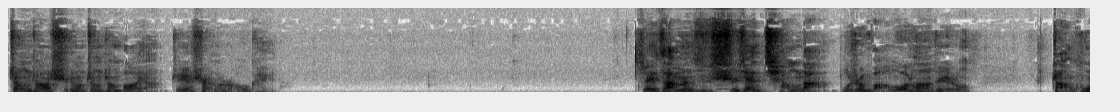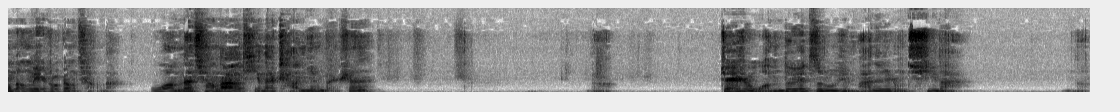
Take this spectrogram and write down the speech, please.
正常使用、正常保养，这些事儿都是 OK 的。所以咱们实现强大，不是网络上的这种掌控能力说更强大，我们的强大要体现在产品本身。啊，这是我们对于自主品牌的这种期待。啊，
